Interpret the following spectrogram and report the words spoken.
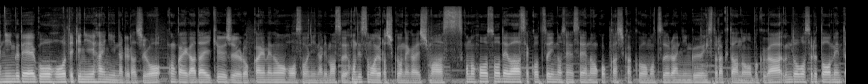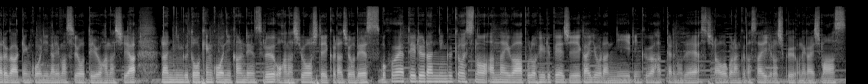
ンニングで合法的にハイになるラジオ。今回が第96回目の放送になります。本日もよろしくお願いします。この放送では接骨院の先生の国家資格を持つランニングインストラクターの僕が運動をするとメンタルが健康になりますよというお話やランニングと健康に関連するお話をしていくラジオです。僕がやっているランニング教室の案内はプロフィールページ概要欄にリンクが貼ってあるのでそちらをご覧ください。よろしくお願いします。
